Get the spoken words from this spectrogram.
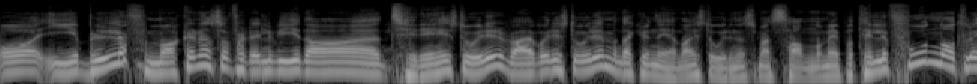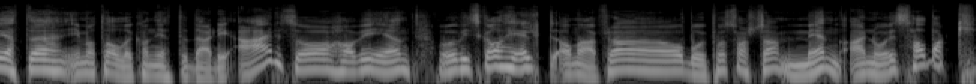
Og i Bløffmakerne så forteller vi da tre historier, hver vår historie. Men det er kun én av historiene som er sann. Og med på telefon nå til å gjette, i og med at alle kan gjette der de er, så har vi en. Og vi skal helt Han er fra og bor på Svarstad, men er nå i Salbakk.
